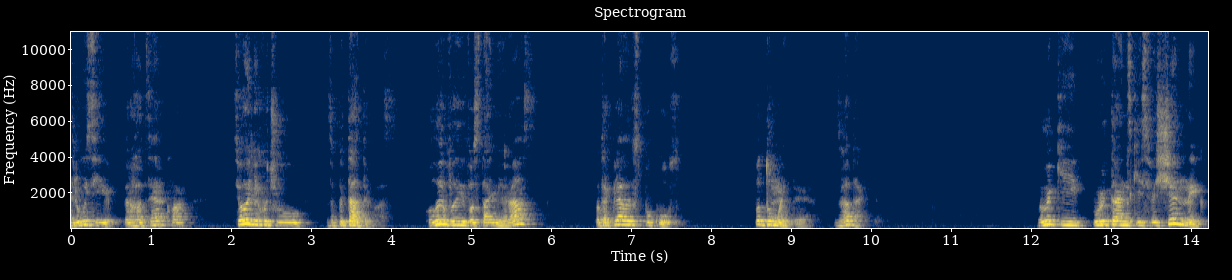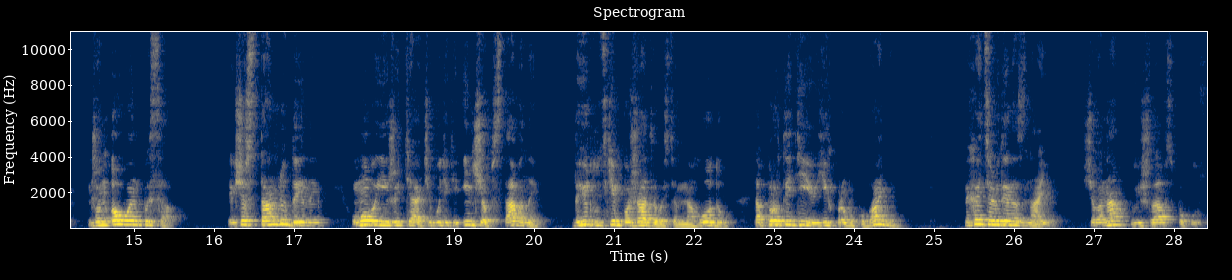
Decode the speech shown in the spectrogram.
друзі, дорога церква. Сьогодні хочу запитати вас, коли ви в останній раз потрапляли в спокусу? Подумайте, згадайте. Великий пуританський священник Джон Оуен писав: якщо стан людини, умови її життя чи будь-які інші обставини дають людським пожадливостям нагоду та протидію їх провокуванню, нехай ця людина знає, що вона увійшла в спокусу.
